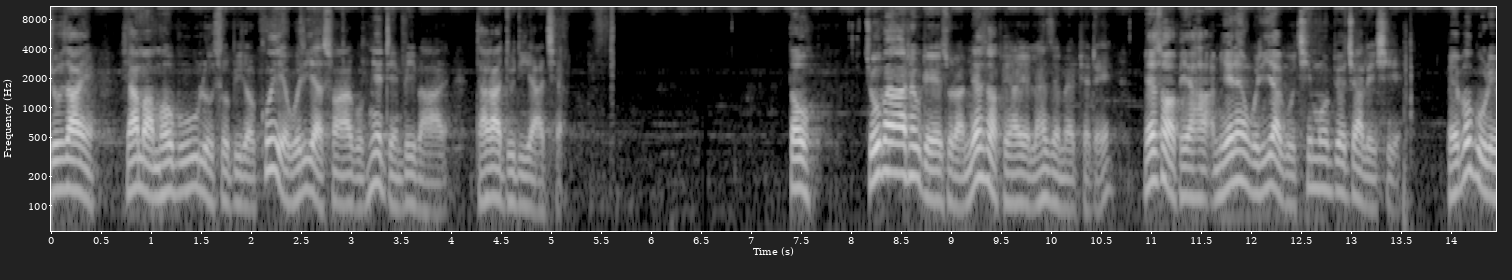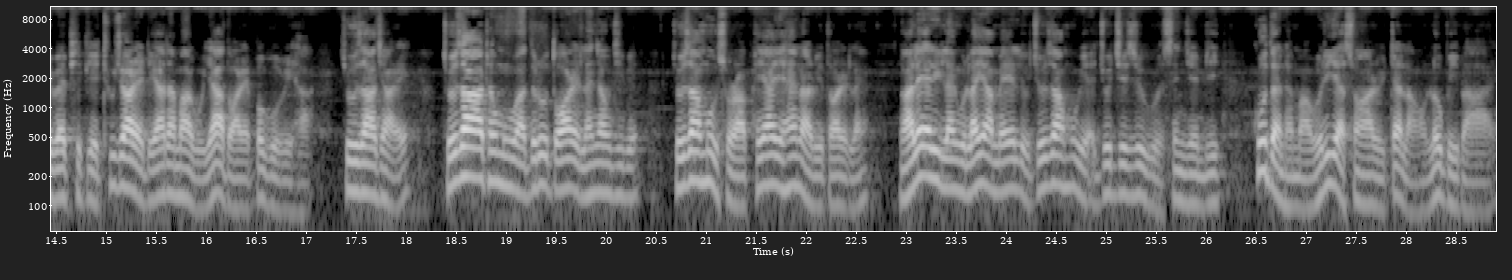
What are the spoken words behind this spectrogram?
ကြိုးစားရင် ရမှာမဟုတ်ဘူးလို့ဆိုပြီးတော့ကိုယ့်ရဲ့ဝိရိယဆွမ်းအားကိုမြင့်တင်ပေးပါတဲ့ဒါကဒုတိယအချက်၃ဂျိုးပန်းအားထုတ်တယ်ဆိုတာမြတ်စွာဘုရားရဲ့လမ်းစဉ်ပဲဖြစ်တယ်မြတ်စွာဘုရားဟာအမြဲတမ်းဝိရိယကိုချီးမွမ်းပြောကြလေရှိတယ်ဘယ်ပုဂ္ဂိုလ်တွေပဲဖြစ်ဖြစ်ထူးခြားတဲ့တရားဓမ္မကိုရသွားတဲ့ပုဂ္ဂိုလ်တွေဟာကြိုးစားကြတယ်ကြိုးစားအားထုတ်မှုကသူတို့သွားတဲ့လမ်းကြောင်းကြီးပဲကြိုးစားမှုဆိုတာဘုရားယဟန္တာတွေသွားတဲ့လမ်းငါလည်းအဲ့ဒီလမ်းကိုလိုက်ရမယ်လို့ကြိုးစားမှုရဲ့အကျိုးကျေးဇူးကိုဆင်ခြင်ပြီးကိုယ်တန်ထမှာဝိရိယဆွမ်းအားတွေတက်လာအောင်လုပ်ပေးပါတဲ့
